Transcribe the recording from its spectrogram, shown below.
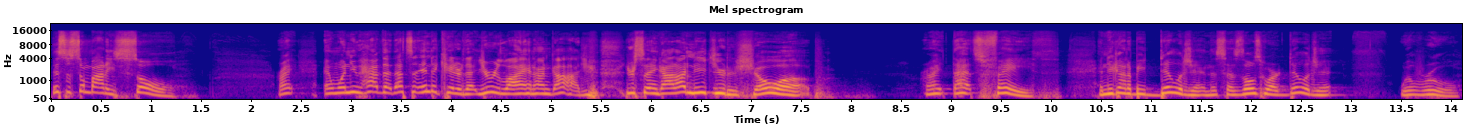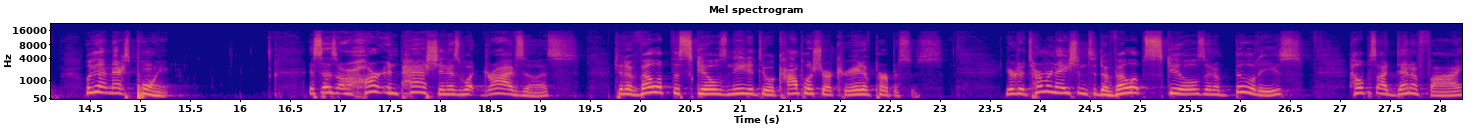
This is somebody's soul, right? And when you have that, that's an indicator that you're relying on God. You're saying, God, I need you to show up, right? That's faith. And you got to be diligent. And it says, those who are diligent will rule. Look at that next point. It says, Our heart and passion is what drives us to develop the skills needed to accomplish our creative purposes. Your determination to develop skills and abilities helps identify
